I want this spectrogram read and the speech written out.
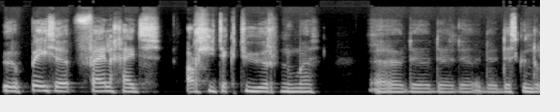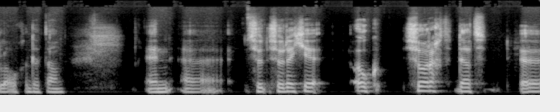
Europese veiligheidsarchitectuur noemen de, de, de, de deskundelogen dat dan. En zodat je ook zorgt dat uh,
